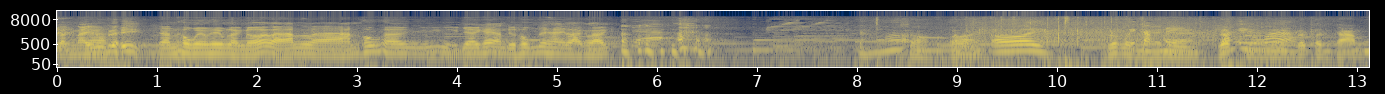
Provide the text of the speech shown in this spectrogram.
Lần này Dạ. luôn đi. Cho anh hung em thêm lần nữa là anh là hạnh phúc hơn những người chơi khác. Anh được hung tới hai lần lận. Dạ. đó. Trời ơi. ơi. Rất là Cái nhẹ cặp này đáng Rất yêu quá. nhàng, à. Rất tình cảm. Ừ.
